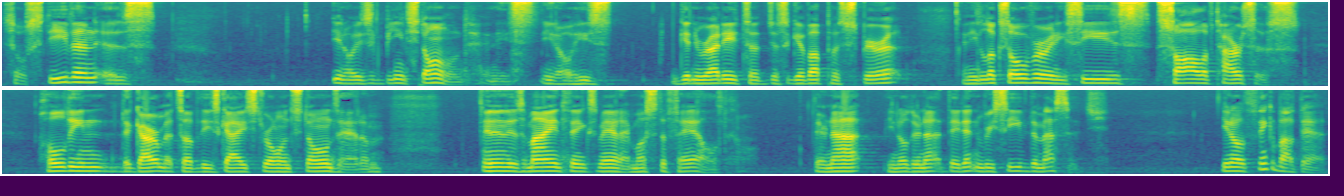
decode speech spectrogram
So Stephen is, you know, he's being stoned, and he's, you know, he's getting ready to just give up his spirit. And he looks over and he sees Saul of Tarsus holding the garments of these guys throwing stones at him. And in his mind thinks, man, I must have failed. They're not, you know, they're not, they didn't receive the message. You know, think about that.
